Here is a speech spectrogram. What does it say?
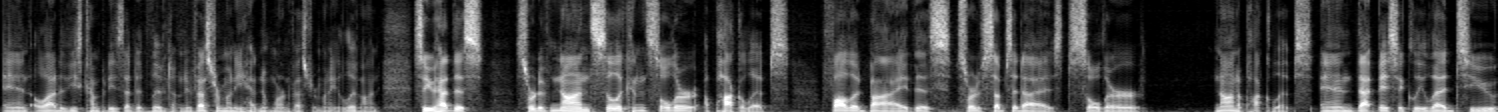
and a lot of these companies that had lived on investor money had no more investor money to live on. So you had this sort of non-silicon solar apocalypse, followed by this sort of subsidized solar non-apocalypse and that basically led to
